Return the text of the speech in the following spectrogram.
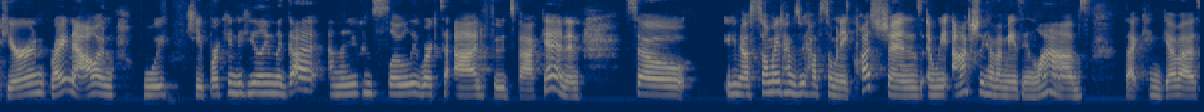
here and right now and we keep working to healing the gut and then you can slowly work to add foods back in and so you know, so many times we have so many questions, and we actually have amazing labs that can give us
